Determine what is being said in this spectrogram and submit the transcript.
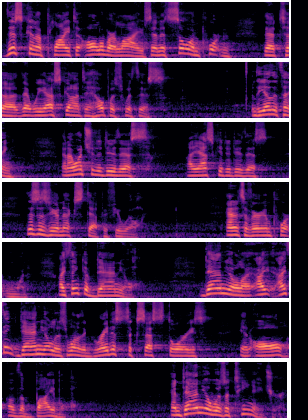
This can apply to all of our lives, and it's so important that, uh, that we ask God to help us with this. The other thing, and I want you to do this, I ask you to do this. This is your next step, if you will. And it's a very important one. I think of Daniel. Daniel, I, I, I, think Daniel is one of the greatest success stories in all of the Bible. And Daniel was a teenager.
